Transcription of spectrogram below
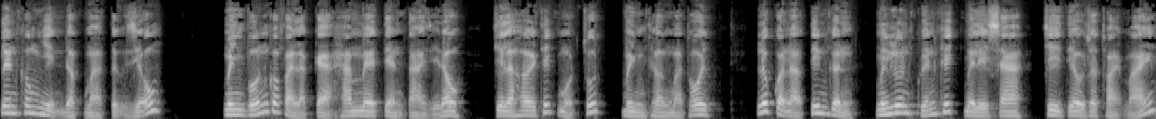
lên không nhịn được mà tự diễu. Mình vốn có phải là kẻ ham mê tiền tài gì đâu, chỉ là hơi thích một chút, bình thường mà thôi. Lúc còn ở tin gần, mình luôn khuyến khích Melissa chi tiêu cho thoải mái,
